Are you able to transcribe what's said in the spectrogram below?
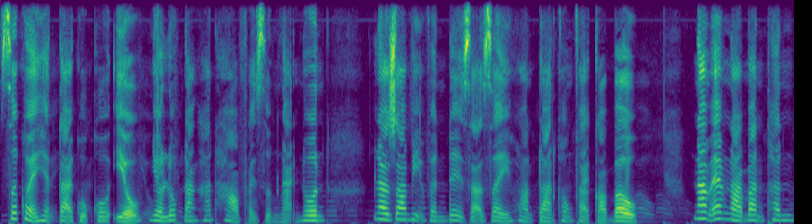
sức khỏe hiện tại của cô yếu, nhiều lúc đang hát hò phải dừng lại nôn, là do bị vấn đề dạ dày hoàn toàn không phải có bầu. Nam em nói bản thân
